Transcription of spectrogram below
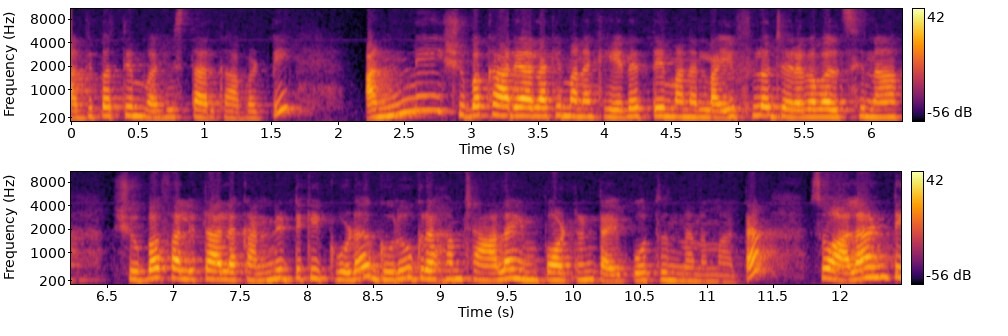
ఆధిపత్యం వహిస్తారు కాబట్టి అన్ని శుభకార్యాలకి మనకి ఏదైతే మన లైఫ్లో జరగవలసిన శుభ ఫలితాలకన్నిటికీ కూడా గురు గ్రహం చాలా ఇంపార్టెంట్ అయిపోతుందన్నమాట. సో అలాంటి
